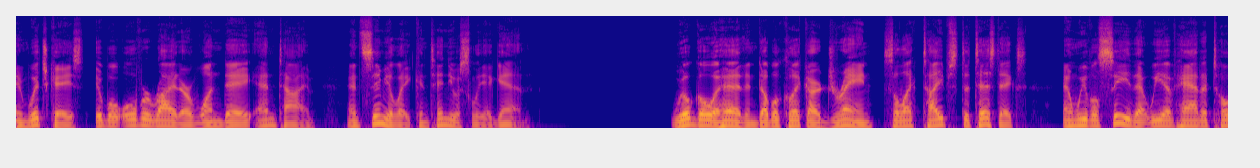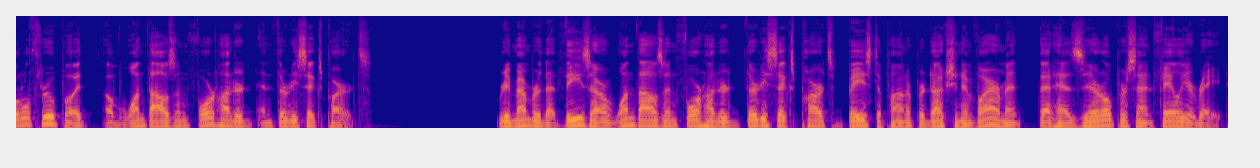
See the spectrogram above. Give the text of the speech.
in which case it will override our one day end time and simulate continuously again. We'll go ahead and double click our drain, select Type Statistics, and we will see that we have had a total throughput of 1,436 parts. Remember that these are 1,436 parts based upon a production environment that has 0% failure rate,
